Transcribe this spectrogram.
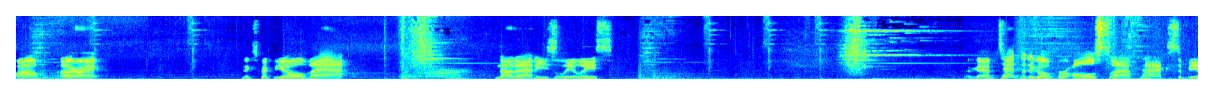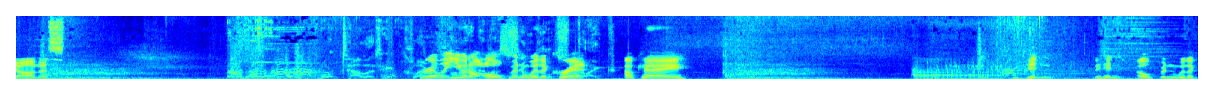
Wow. All right. Didn't expect to get all that. Not that easily, at least. Okay, I'm tempted to go for all slap packs, to be honest. Mortality Really? You gonna open with a crit? strike. Okay. They didn't. They didn't open with a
